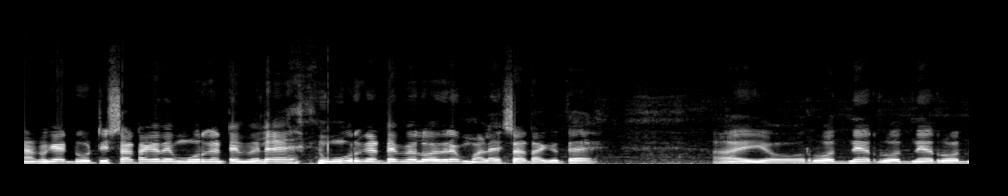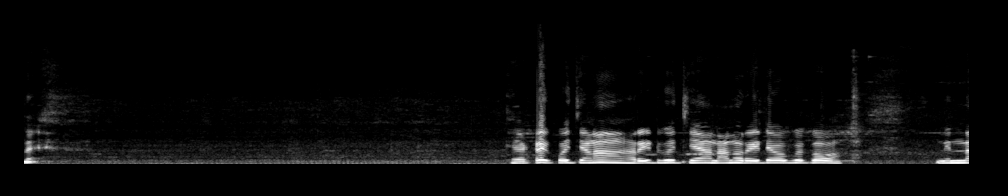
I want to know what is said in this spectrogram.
ನಮಗೆ ಡ್ಯೂಟಿ ಸ್ಟಾರ್ಟ್ ಆಗಿದೆ ಮೂರು ಗಂಟೆ ಮೇಲೆ, ಮೂರು ಗಂಟೆ ಮೇಲೆ ಹೋದರೆ ಮಳೆ ಸ್ಟಾರ್ಟ್ ಆಗುತ್ತೆ. ಅಯ್ಯೋ, ರೋದ್ನೆ ರೋದ್ನೆ ರೋದ್ನೆ. ಯಾಕಡೆ ಕೊಯ್ತೀಯಣ ರೈಟ್ ಕೊಯ್ತೀಯ? ನಾನು ರೈಟೇ ಹೋಗ್ಬೇಕು. ನಿನ್ನ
